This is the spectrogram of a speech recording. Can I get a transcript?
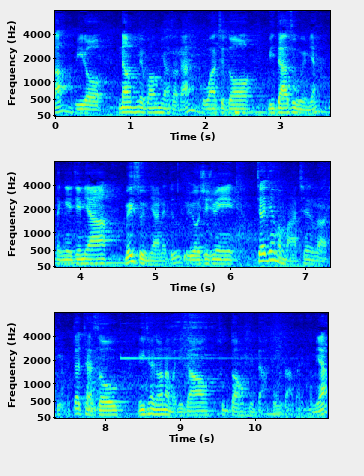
စပြီးတော့နောက်နှစ်ပေါင်းများစွာတိုင်ဘဝချစ်တော်မိသားစုဝင်များတငယ်ချင်းများမိတ်ဆွေများနဲ့တူပျော်ရွှင်ရွှင်ကြမ်းကြမ်းမာမာချမ်းသာဖြစ်အသက်ထက်ဆုံးနေထိုင်သောနာမှာဒီတောင်းဆုတောင်းမေတ္တာပို့တာပါတယ်ခင်ဗျာ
